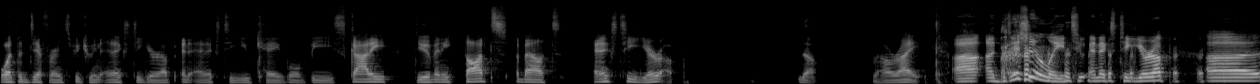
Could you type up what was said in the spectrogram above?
what the difference between NXT Europe and NXT UK will be. Scotty, do you have any thoughts about NXT Europe? No. All right. Uh, additionally to NXT Europe, uh,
